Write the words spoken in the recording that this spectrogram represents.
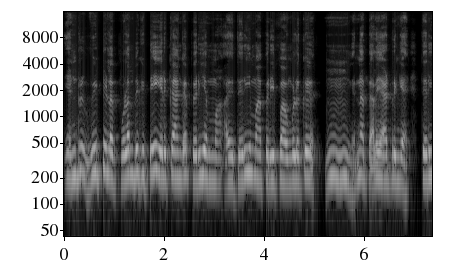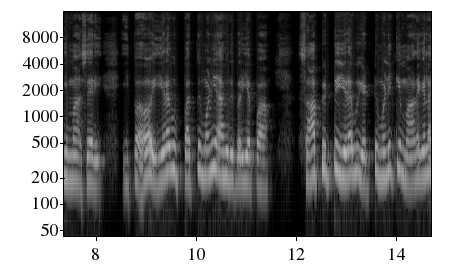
என்று வீட்டில் புலம்பிக்கிட்டே இருக்காங்க. பெரியம்மா அது தெரியுமா பெரியப்பா உங்களுக்கு? ம் ம், என்ன தலையாட்டுறீங்க? தெரியுமா. சரி. இப்போ இரவு பத்து மணி ஆகுது பெரியப்பா. சாப்பிட்டு இரவு எட்டு மணிக்கு மாலையில்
